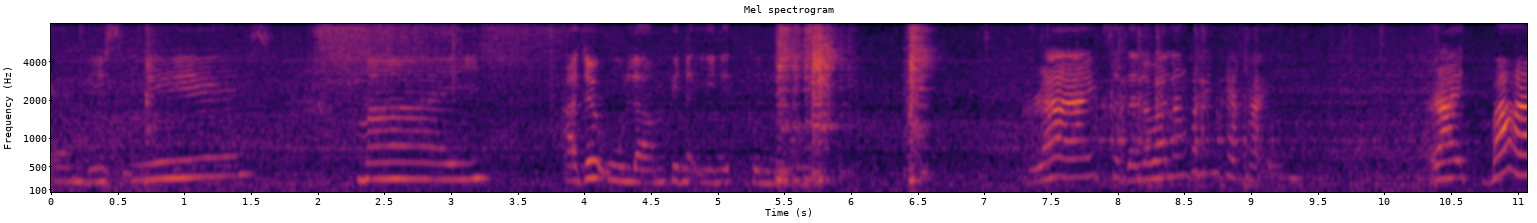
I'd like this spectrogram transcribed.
And this is my other ulam. Pinainit ko na. Right. So, dalawa lang kami kakain. Right. Bye!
